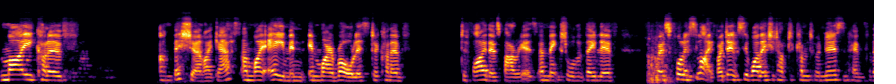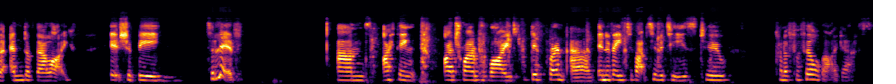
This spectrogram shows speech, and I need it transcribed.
my kind of ambition, I guess, and my aim in, in my role is to kind of defy those barriers and make sure that they live the most fullest life. I don't see why they should have to come to a nursing home for the end of their life. It should be to live. And I think I try and provide different and innovative activities to kind of fulfill that, I guess.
